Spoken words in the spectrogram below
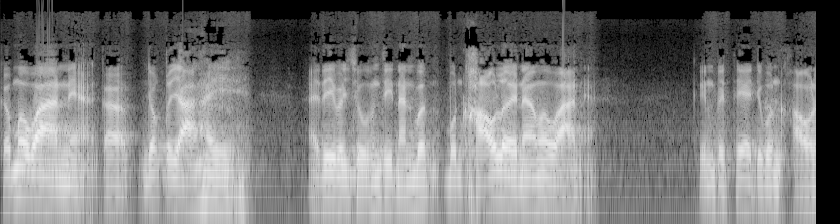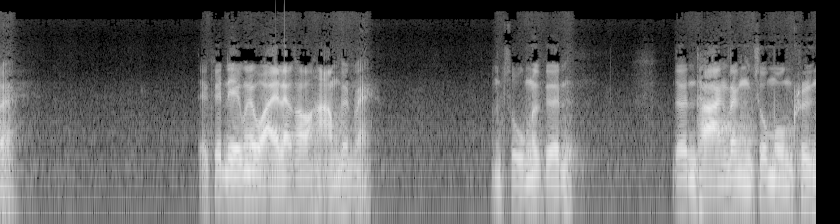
ก็เมื่อวานเนี่ย ก็ยกตัวอย่างให้ให้ที่ประชุมที่นั่นบนบนเขาเลยนะ เมื่อวานเนี่ย ขึ้นไปเทศอยู่บนเขาเลย แต่ขึ้นเองไม่ไหวแล้วเขาหามขึ้นไปมันสูงเหลือเกิน เดินทางตั้งชั่วโมงครึ่ง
